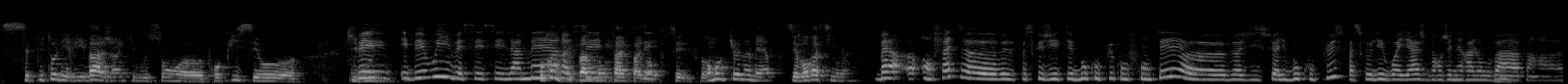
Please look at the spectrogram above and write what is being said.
c'est plutôt les rivages hein, qui vous sont euh, propices et au, qui Mais- vous- Eh ben oui, mais c'est la mer. Pourquoi vous pas de c'est- montagne, par exemple? C'est vraiment que la mer, c'est vos racines. Ben, euh, en fait, euh, parce que j'ai été beaucoup plus confrontée, euh, ben, j'y suis allée beaucoup plus parce que les voyages, ben, en général, on va, Mm. enfin, euh,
